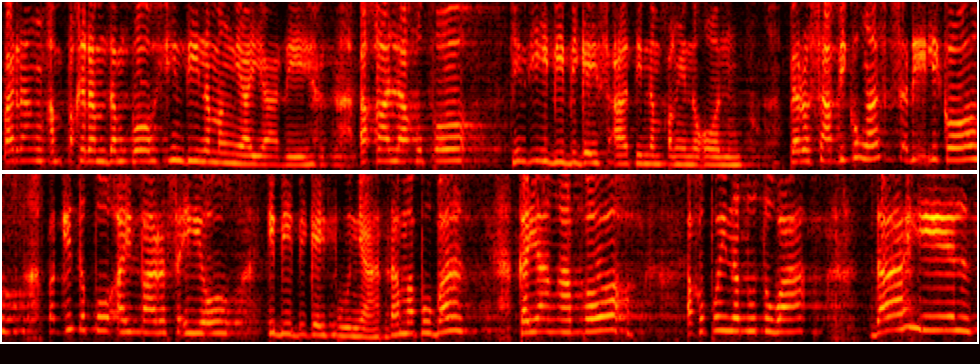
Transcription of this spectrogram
parang ang pakiramdam ko hindi na mangyayari. Akala ko po hindi ibibigay sa atin ng Panginoon. Pero sabi ko nga sa sarili ko, pag ito po ay para sa iyo, ibibigay po niya. Tama po ba? Kaya nga po, ako po'y natutuwa dahil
